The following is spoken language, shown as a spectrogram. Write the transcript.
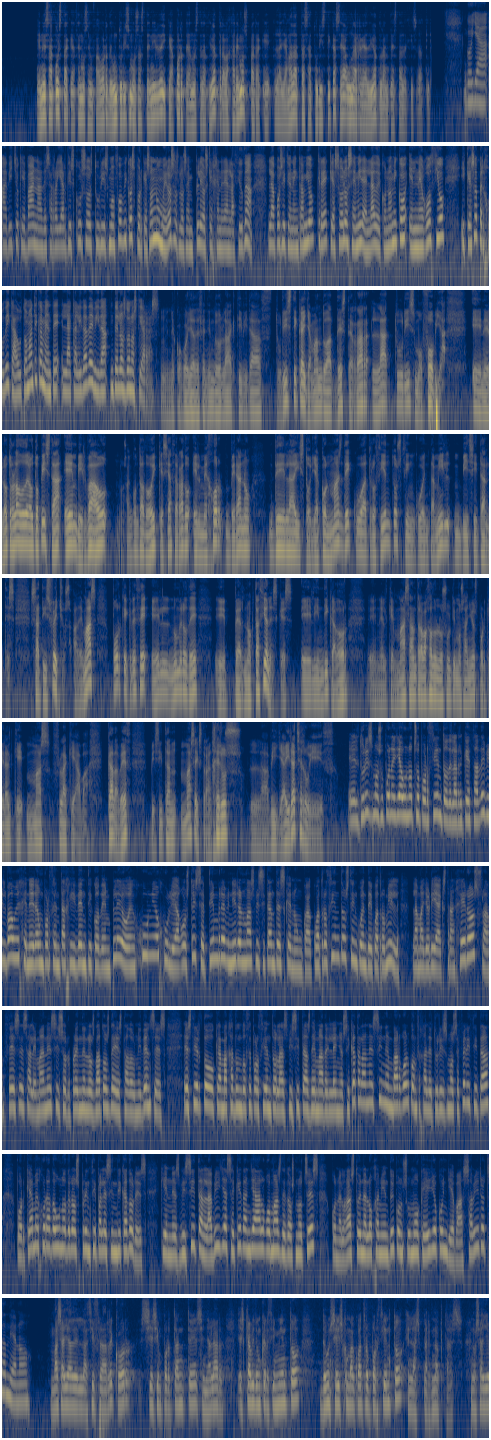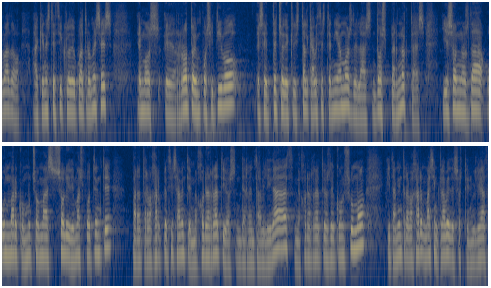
En esa apuesta que hacemos en favor de un turismo sostenible y que aporte a nuestra ciudad, trabajaremos para que la llamada tasa turística sea una realidad durante esta legislatura. Goya ha dicho que van a desarrollar discursos turismofóbicos porque son numerosos los empleos que genera en la ciudad. La oposición, en cambio, cree que solo se mira el lado económico, el negocio y que eso perjudica automáticamente la calidad de vida de los donostiarras. Neco Goya defendiendo la actividad turística y llamando a desterrar la turismofobia. En el otro lado de la autopista, en Bilbao, nos han contado hoy que se ha cerrado el mejor verano de la historia, con más de 450.000 visitantes. Satisfechos, además, porque crece el número de eh, pernoctaciones, que es el indicador en el que más han trabajado en los últimos años porque era el que más flaqueaba. Cada vez visitan más extranjeros la villa. Irache Ruiz. El turismo supone ya un 8% de la riqueza de Bilbao y genera un porcentaje idéntico de empleo. En junio, julio, agosto y septiembre vinieron más visitantes que nunca, 454.000, la mayoría extranjeros, franceses, alemanes y sorprenden los datos de estadounidenses. Es cierto que han bajado un 12% las visitas de madrileños y catalanes, sin embargo, el concejal de turismo se felicita porque ha mejorado uno de los principales indicadores. Quienes visitan la villa se quedan ya algo más de dos noches con el gasto en alojamiento y consumo que ello conlleva. Xavier Ochandiano. Más allá de la cifra récord, sí es importante señalar es que ha habido un crecimiento de un 6,4% en las pernoctas. Nos ha llevado a que en este ciclo de cuatro meses hemos eh, roto en positivo ese techo de cristal que a veces teníamos de las dos pernoctas y eso nos da un marco mucho más sólido y más potente para trabajar precisamente mejores ratios de rentabilidad, mejores ratios de consumo y también trabajar más en clave de sostenibilidad.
